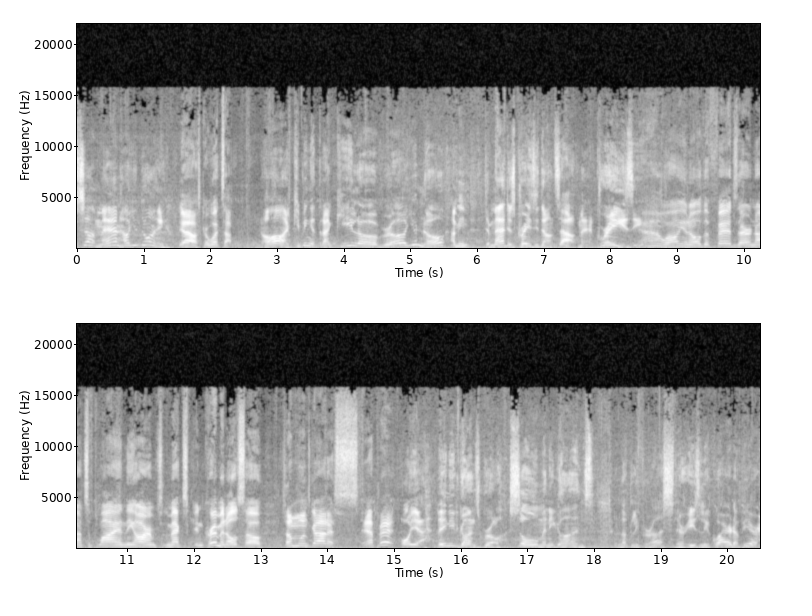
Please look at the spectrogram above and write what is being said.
What's up, man? How you doing? Yeah, Oscar, what's up? No, I'm keeping it tranquilo, bro. You know. I mean, demand is crazy down south, man. Crazy. Yeah, well, you know, the feds, they're not supplying the arms to the Mexican criminals, so someone's gotta step it. Oh, yeah. They need guns, bro. So many guns. Luckily for us, they're easily acquired up here.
